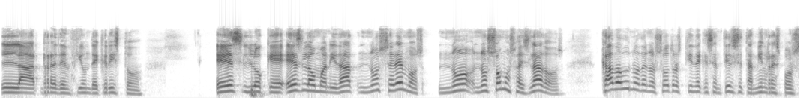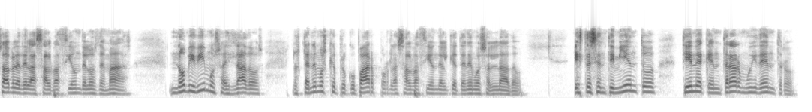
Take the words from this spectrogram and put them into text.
la redención de Cristo. Es lo que es la humanidad. No seremos, no, no somos aislados. Cada uno de nosotros tiene que sentirse también responsable de la salvación de los demás. No vivimos aislados, nos tenemos que preocupar por la salvación del que tenemos al lado. Este sentimiento tiene que entrar muy dentro.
